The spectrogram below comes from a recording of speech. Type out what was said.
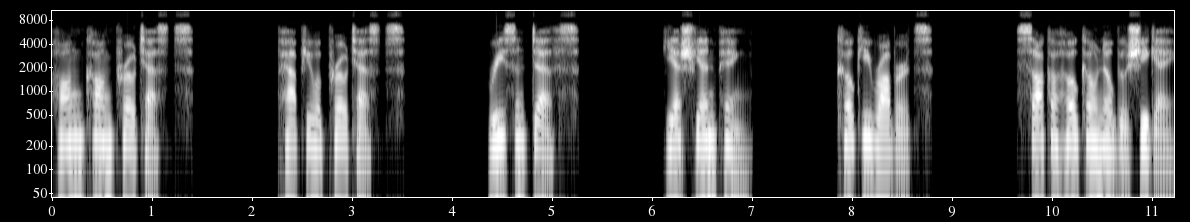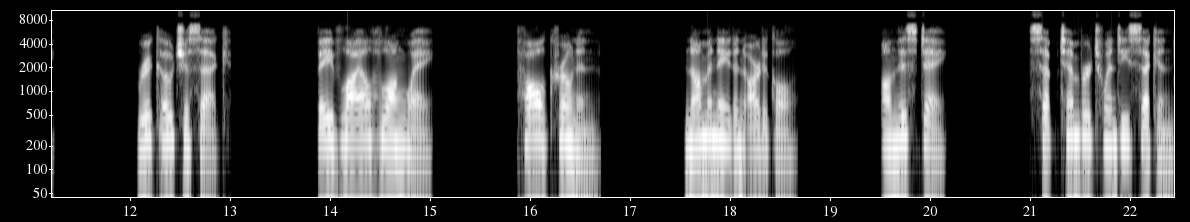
Hong Kong protests. Papua protests. Recent deaths. Ye Xuanping. Cokie Roberts. Sakahoko Nobushige. Ric Ocasek. Bave Lyle Hlongwei. Paul Cronin. Nominate an article. On this day, September 22,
